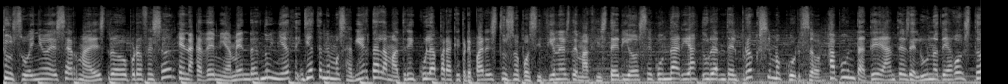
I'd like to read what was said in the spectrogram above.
¿Tu sueño es ser maestro o profesor? En Academia Méndez Núñez ya tenemos abierta la matrícula para que prepares tus oposiciones de magisterio o secundaria durante el próximo curso. Apúntate antes del 1 de agosto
